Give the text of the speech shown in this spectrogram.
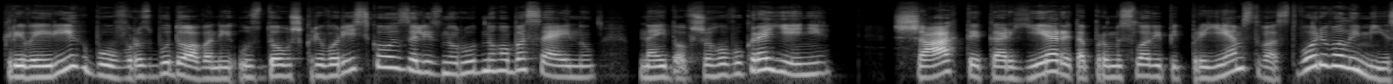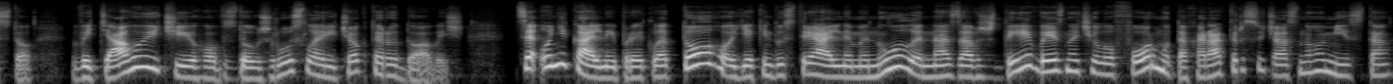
Кривий Ріг був розбудований уздовж Криворізького залізнорудного басейну, найдовшого в Україні. Шахти, кар'єри та промислові підприємства створювали місто, витягуючи його вздовж русла річок та родовищ. Це унікальний приклад того, як індустріальне минуле назавжди визначило форму та характер сучасного міста.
